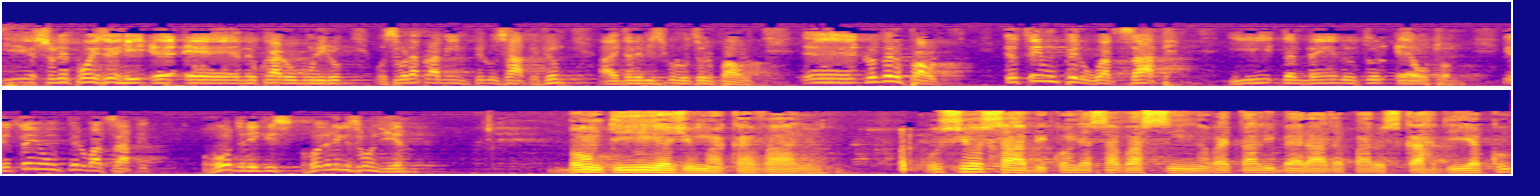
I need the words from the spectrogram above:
Isso, depois, é, é, meu caro Murilo, você olha para mim pelo zap, viu? A entrevista com o doutor Paulo. É, doutor Paulo, eu tenho um pelo WhatsApp e também doutor Elton. Eu tenho um pelo WhatsApp, Rodrigues. Rodrigues, bom dia. Bom dia, Gilmar Carvalho. O senhor sabe quando essa vacina vai estar liberada para os cardíacos?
